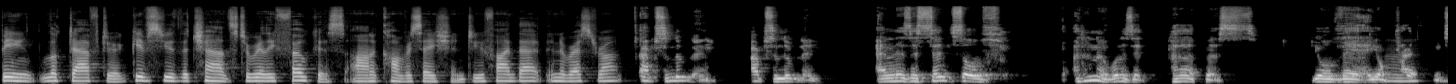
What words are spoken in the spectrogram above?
being looked after gives you the chance to really focus on a conversation. Do you find that in a restaurant? Absolutely. Absolutely. And there's a sense of, I don't know, what is it? Purpose. You're there, you're mm. present.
